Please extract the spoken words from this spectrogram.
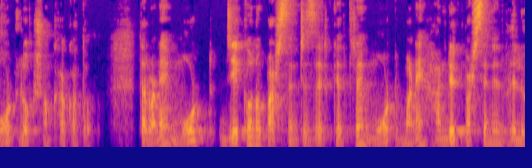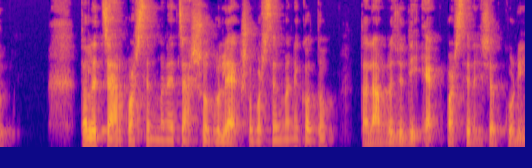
মোট লোক সংখ্যা কত? তার মানে মোট যে কোনো পার্সেন্টেজের ক্ষেত্রে মোট মানে হান্ড্রেড পার্সেন্টের ভ্যালু তাহলে চার পার্সেন্ট মানে চারশো হলে একশো পার্সেন্ট মানে কত? তাহলে আমরা যদি এক পার্সেন্ট হিসাব করি,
